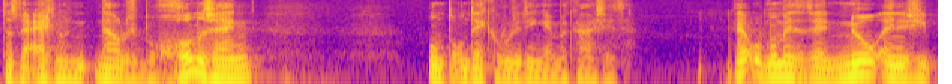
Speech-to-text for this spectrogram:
dat wij eigenlijk nog nauwelijks begonnen zijn om te ontdekken hoe de dingen in elkaar zitten. Op het moment dat wij nul energie,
